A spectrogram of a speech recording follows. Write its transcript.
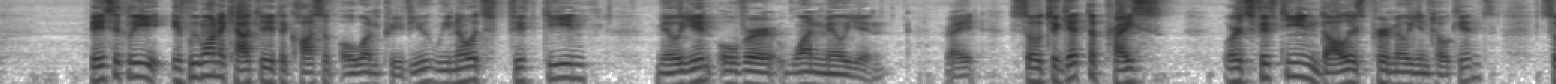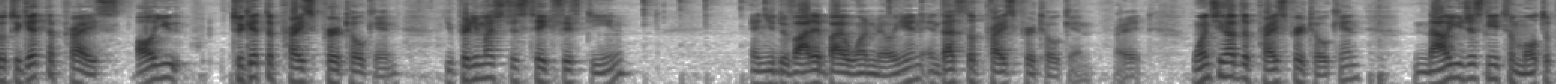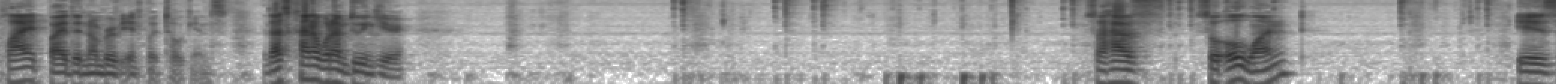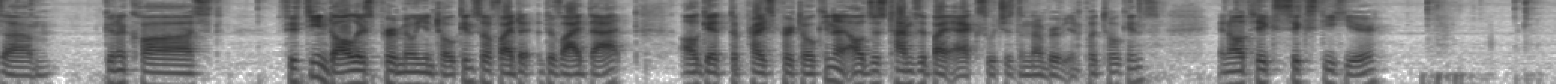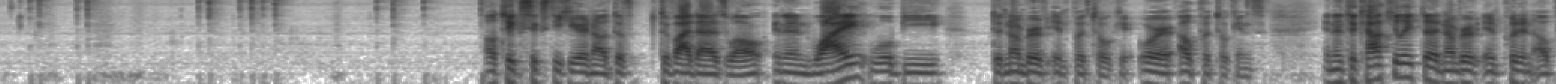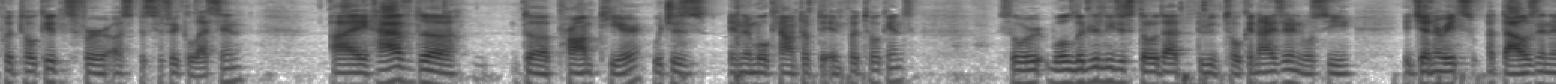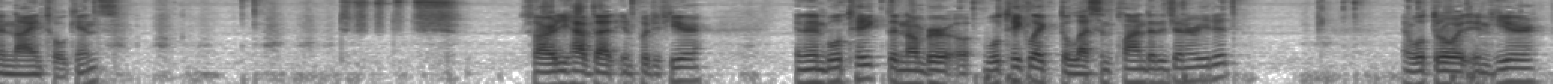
basically, if we want to calculate the cost of O1 preview, we know it's 15 million over 1 million, right? So to get the price, or it's $15 per million tokens. So to get the price, all you, to get the price per token, you pretty much just take 15 and you divide it by 1 million and that's the price per token, right? Once you have the price per token, now you just need to multiply it by the number of input tokens. And that's kind of what I'm doing here. So I have, so O1 is um, going to cost $15 per million tokens. So if I divide that, I'll get the price per token. I'll just times it by X, which is the number of input tokens. And I'll take 60 here. I'll take 60 here and I'll div divide that as well. And then Y will be the number of input token or output tokens. And then to calculate the number of input and output tokens for a specific lesson, I have the the prompt here, which is, and then we'll count up the input tokens. So we will literally just throw that through the tokenizer and we'll see it generates 1009 tokens. So I already have that inputted here. And then we'll take the number, uh, we'll take like the lesson plan that it generated and we'll throw it in here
